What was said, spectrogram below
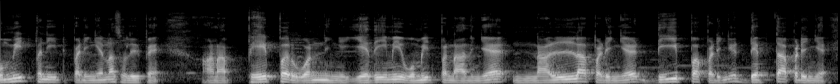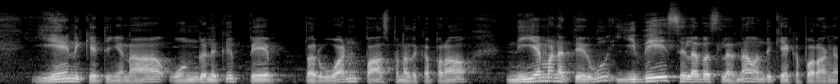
ஒமிட் பண்ணிட்டு படிங்கன்னு நான் சொல்லியிருப்பேன். ஆனால் பேப்பர் ஒன் நீங்கள் எதையுமே ஒமிட் பண்ணாதீங்க. நல்லா படிங்க. டீப்பாக படிங்க. டெப்த்தாக படிங்க. ஏன்னு கேட்டிங்கன்னா உங்களுக்கு பேப்பர் ஒன் பாஸ் பண்ணதுக்கப்புறம் நியமன தேர்வும் இதே சிலபஸில் தான் வந்து கேட்க போகிறாங்க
